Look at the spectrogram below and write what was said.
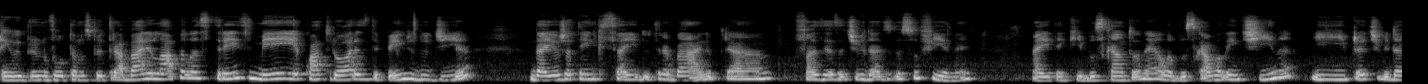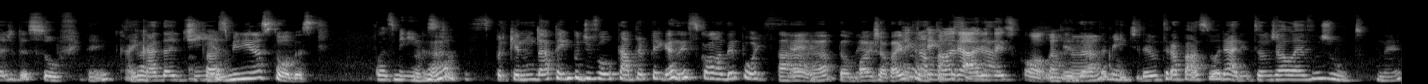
Eu e o Bruno voltamos para o trabalho lá pelas três e meia, quatro horas, depende do dia. Daí eu já tenho que sair do trabalho para fazer as atividades da Sofia, né? Aí tem que ir buscar a Antonella, buscar a Valentina e ir para a atividade da Sophie, né? Aí cada dia Para as meninas todas. Com as meninas Uhum. todas. Porque não dá tempo de voltar para pegar na escola depois. Ah, É, então né? vai, já vai É junto. tem Ultrapassa o horário da escola. Aham. Exatamente, daí eu ultrapasso o horário, então já levo junto, né?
